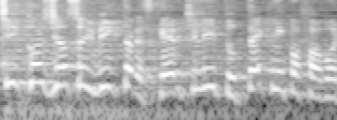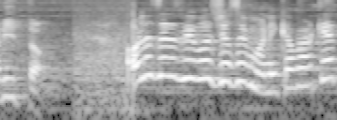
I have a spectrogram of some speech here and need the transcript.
chicos, yo soy Víctor Skerchili, tu técnico favorito. Hola seres vivos, yo soy Mónica Marquet.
